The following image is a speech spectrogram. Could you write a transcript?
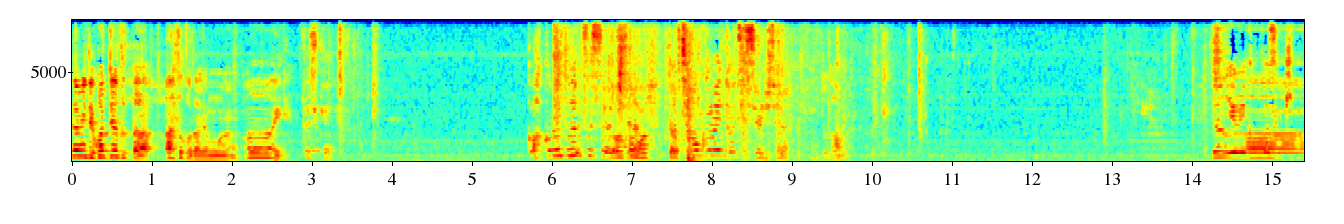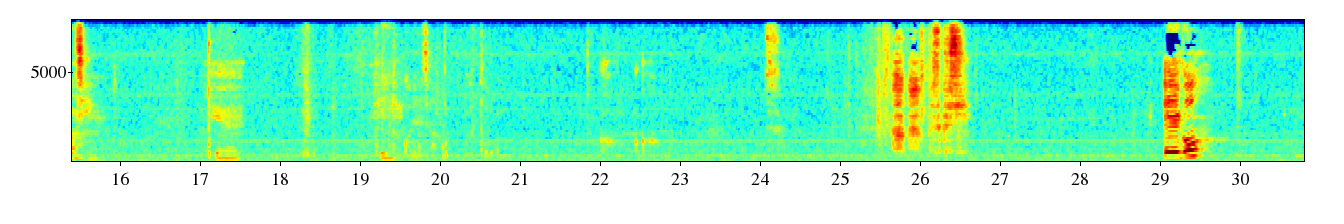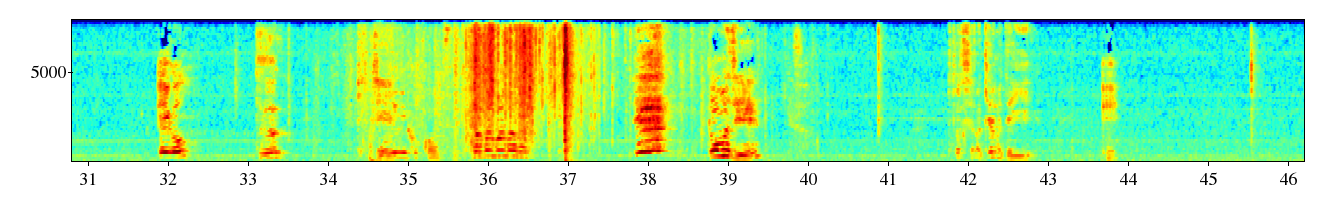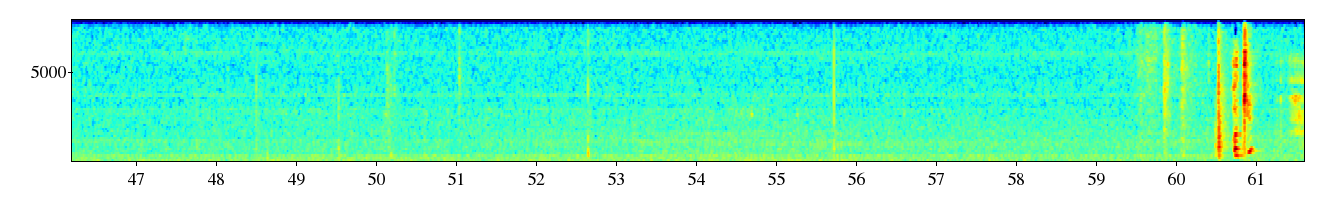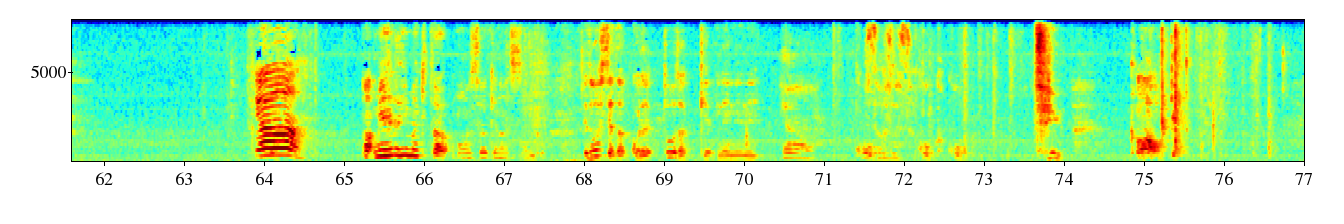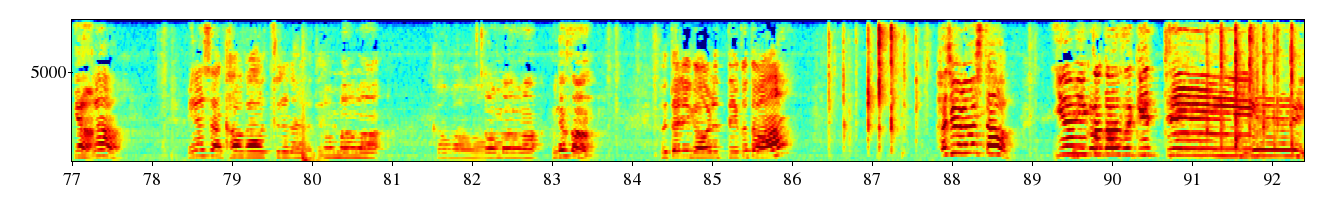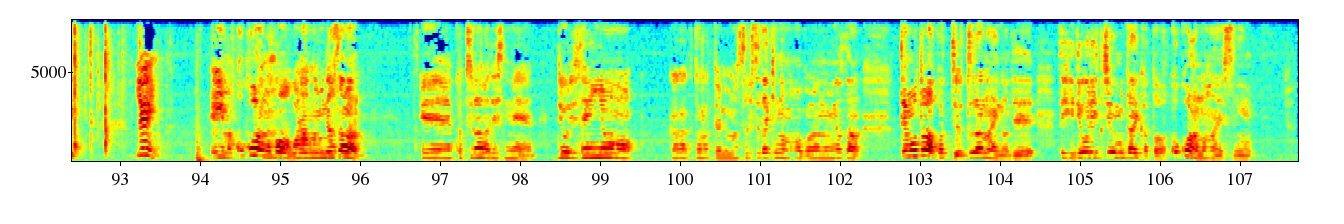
じゃあ見てこっち映ったらあそこ誰もおらん。はーい。確かに。あコメント映すようにしてないどっちもコメント映すようにしてない本当だ。ゆみここずキッチンゆみこれじゃあ難しい英語英語？つキッチンゆみここずこれこれこれこれえー、ローマ字私諦めていいえオッケーいやあメール今来た。申し訳なしソングえどうしてた？これどうだっけ？ねえねえねえ。ーいやこう。そうそうそう。こうかこう。ー違う。あオッケー。いやいやー皆さん顔が映らないので。こんばんは。こんばんは。こんばんは。皆さん。二人がおるっていうことは？始まりました。ゆみこかずキッチンイエーイ。イェイえ今ココアの方をご覧の皆さん、えー、こちらはですね料理専用の画角となっております。そして滝野の方をご覧の皆さん手元はこっち映らないのでぜひ料理中見たい方はココアの配信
